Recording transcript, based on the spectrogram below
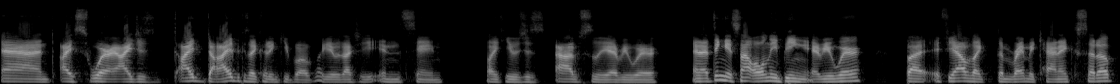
and I swear I just I died because I couldn't keep up. Like it was actually insane. Like he was just absolutely everywhere. And I think it's not only being everywhere, but if you have like the right mechanics set up,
